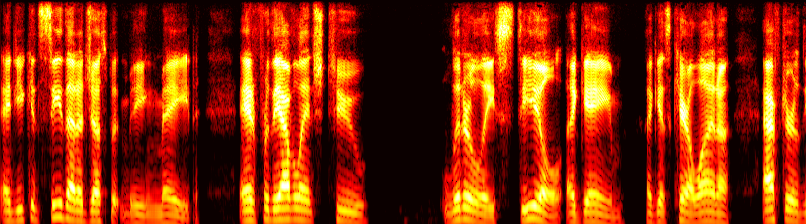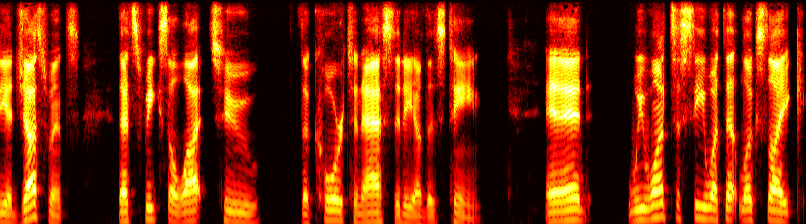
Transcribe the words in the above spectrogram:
and you could see that adjustment being made. And for the Avalanche to literally steal a game against Carolina after the adjustments, that speaks a lot to the core tenacity of this team. And we want to see what that looks like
